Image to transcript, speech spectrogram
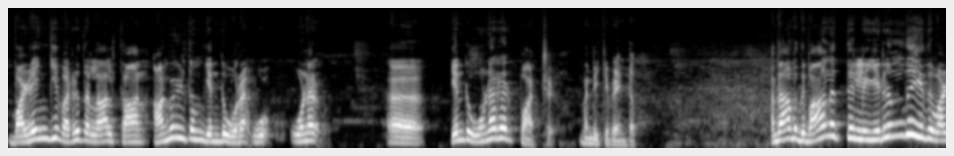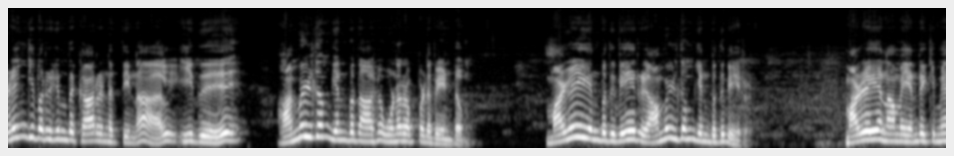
வழங்கி வருதலால் தான் அமிழ்தம் என்று உண உ- உணர் என்று உணரற்பாற்று மன்னிக்க வேண்டும். அதாவது வானத்தில் இருந்து இது வழங்கி வருகின்ற காரணத்தினால் இது அமிழ்தம் என்பதாக உணரப்பட வேண்டும். மழை என்பது வேறு அமிழ்தம் என்பது வேறு. மழையை நாம் என்றைக்குமே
